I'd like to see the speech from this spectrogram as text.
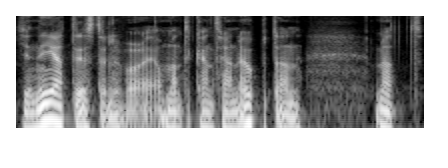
genetiskt eller vad om man inte kan träna upp den. Men att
